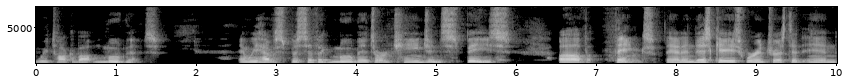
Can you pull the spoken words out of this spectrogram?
we talk about movements and we have specific movement or change in space of things. And in this case, we're interested in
